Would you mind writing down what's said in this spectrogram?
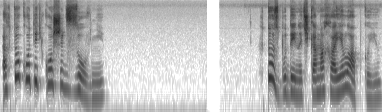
А хто котить кошик ззовні? Хто з будиночка махає лапкою?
